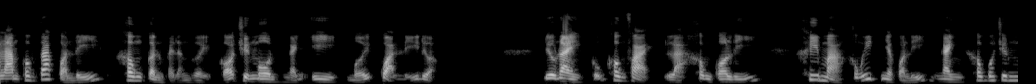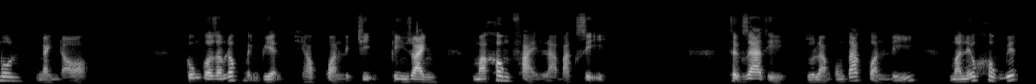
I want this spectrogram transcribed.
làm công tác quản lý không cần phải là người có chuyên môn ngành y mới quản lý được. Điều này cũng không phải là không có lý khi mà không ít nhà quản lý ngành không có chuyên môn ngành đó. Cũng có giám đốc bệnh viện chỉ học quản lý trị kinh doanh mà không phải là bác sĩ. Thực ra thì dù làm công tác quản lý mà nếu không biết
